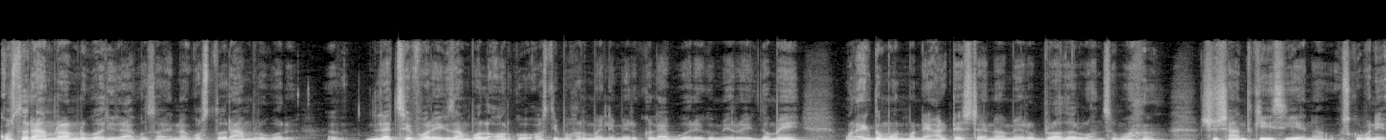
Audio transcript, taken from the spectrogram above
कस्तो राम्रो राम्रो गरिरहेको छ होइन? कस्तो राम्रो गर्यो लेट्स से फर इक्जाम्पल अर्को अस्ति भर्खर मैले मेरो कोल्याब गरेको मेरो एकदमै मलाई एकदम मनपर्ने आर्टिस्ट होइन मेरो ब्रदर भन्छु म सुशान्त केसी होइन? उसको पनि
